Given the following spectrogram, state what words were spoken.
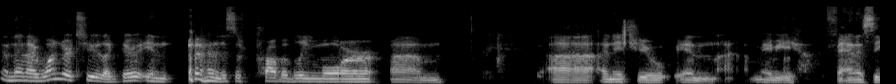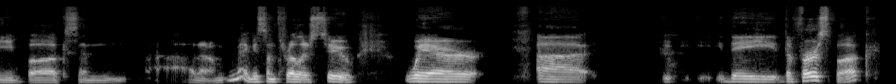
And then i wonder too like they're in this is probably more um uh an issue in uh, maybe fantasy books and I don't know, maybe some thrillers too, where uh, they the first book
